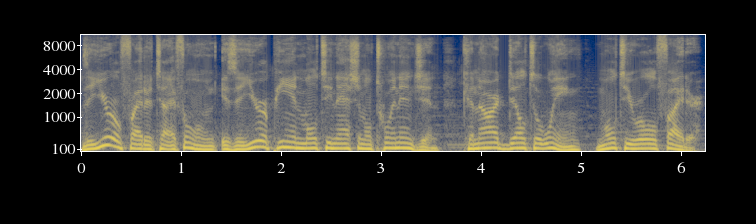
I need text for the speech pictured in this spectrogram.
The Eurofighter Typhoon is a European multinational twin-engine, Canard Delta Wing, multi-role fighter.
